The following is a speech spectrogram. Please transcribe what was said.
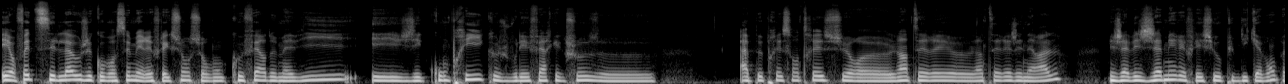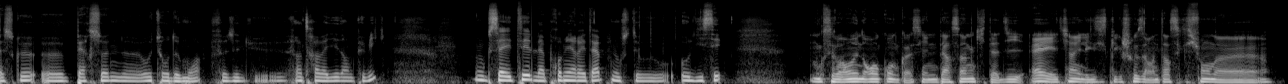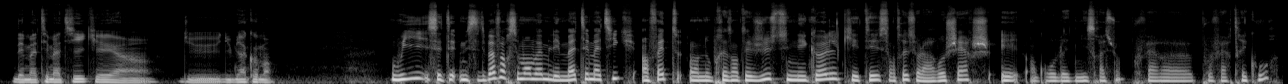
Et en fait, c'est là où j'ai commencé mes réflexions sur que faire de ma vie. Et j'ai compris que je voulais faire quelque chose euh, à peu près centré sur l'intérêt l'intérêt général. J'avais jamais réfléchi au public avant parce que personne autour de moi faisait du, enfin, travaillait dans le public. Donc ça a été la première étape, donc c'était au, lycée. Donc c'est vraiment une rencontre, quoi. C'est une personne qui t'a dit Hey, tiens, il existe quelque chose à l'intersection des mathématiques et euh, du, bien commun. Oui, c'était, mais c'était pas forcément même les mathématiques. En fait, on nous présentait juste une école qui était centrée sur la recherche et en gros l'administration, pour faire, euh, pour faire très court.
